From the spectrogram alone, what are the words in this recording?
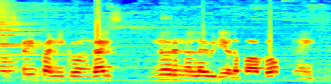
சப்ஸ்கிரைப் பண்ணிக்கோங்க கைஸ் இன்னொரு நல்ல வீடியோவில் பார்ப்போம். தேங்க்யூ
